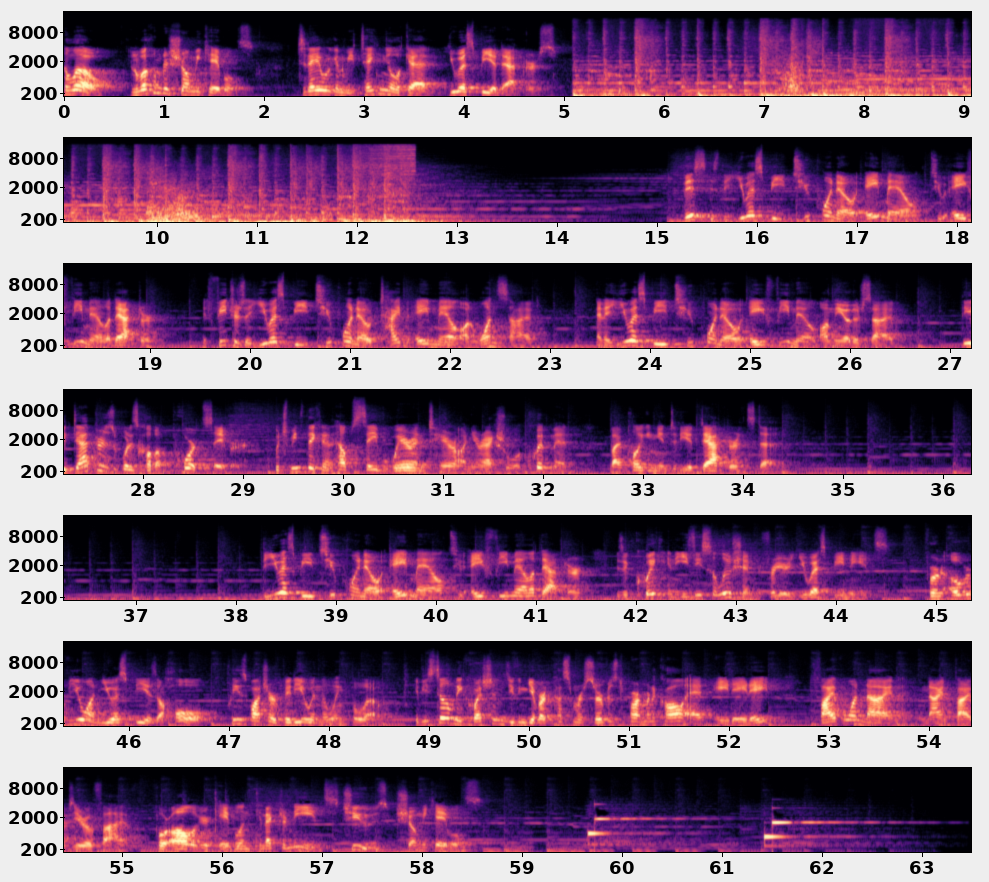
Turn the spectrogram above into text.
Hello, and welcome to Show Me Cables. Today we're going to be taking a look at USB adapters. This is the USB 2.0 A male to A female adapter. It features a USB 2.0 Type A male on one side and a USB 2.0 A female on the other side. The adapter is what is called a port saver, which means they can help save wear and tear on your actual equipment by plugging into the adapter instead. The USB 2.0 A male to A female adapter is a quick and easy solution for your USB needs. For an overview on USB as a whole, please watch our video in the link below. If you still have any questions, you can give our customer service department a call at 888-519-9505. For all of your cable and connector needs, choose Show Me Cables.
